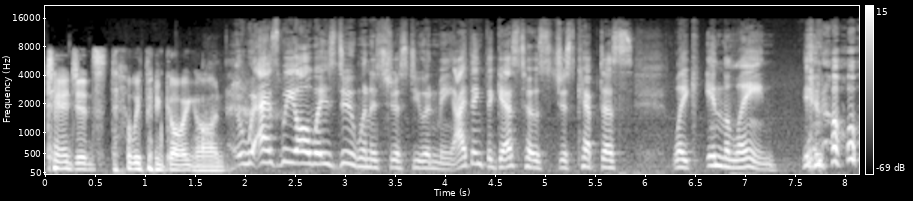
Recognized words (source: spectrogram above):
Tangents that we've been going on. as we always do when it's just you and me. I think the guest host just kept us like in the lane, you know,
